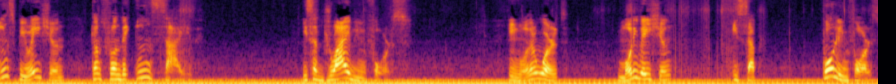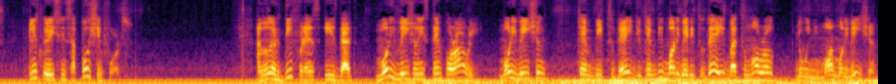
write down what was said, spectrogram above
inspiration comes from the inside. It's a driving force. In other words, motivation is a pulling force, inspiration is a pushing force. Another difference is that motivation is temporary. Motivation can be today, you can be motivated today, but tomorrow you will need more motivation.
